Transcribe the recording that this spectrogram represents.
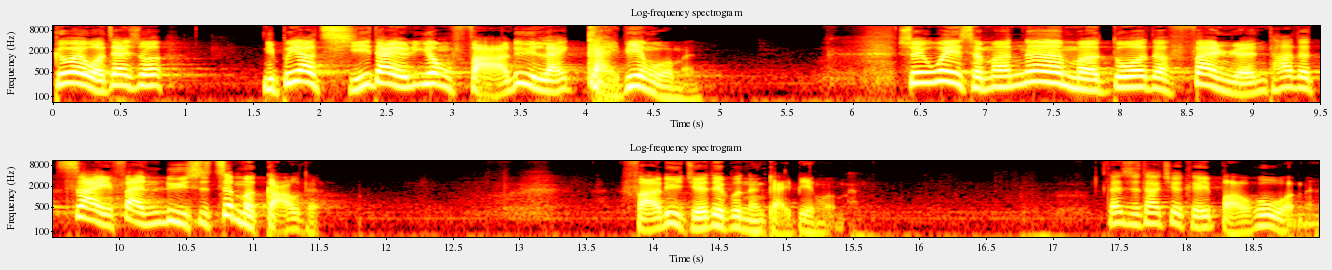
各位，我在说，你不要期待用法律来改变我们。所以，为什么那么多的犯人，他的再犯率是这么高的？法律绝对不能改变我们，但是它却可以保护我们。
